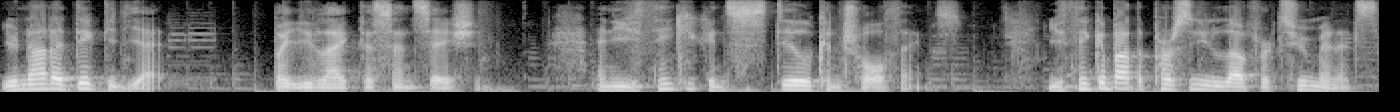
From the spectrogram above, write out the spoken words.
You're not addicted yet, but you like the sensation. And you think you can still control things. You think about the person you love for two minutes,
